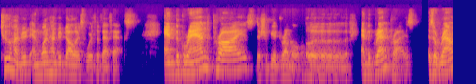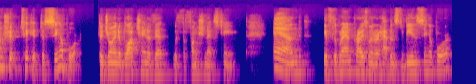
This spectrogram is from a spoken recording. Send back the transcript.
200 and $100 worth of FX. And the grand prize, there should be a drum roll, and the grand prize is a round trip ticket to Singapore to join a blockchain event with the FunctionX team. And if the grand prize winner happens to be in Singapore,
